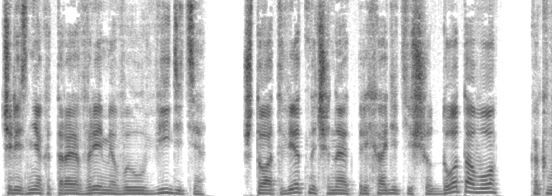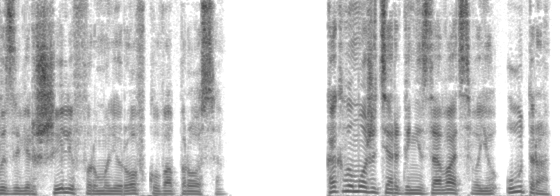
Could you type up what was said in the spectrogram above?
Через некоторое время вы увидите, что ответ начинает приходить еще до того, как вы завершили формулировку вопроса. Как вы можете организовать свое утро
